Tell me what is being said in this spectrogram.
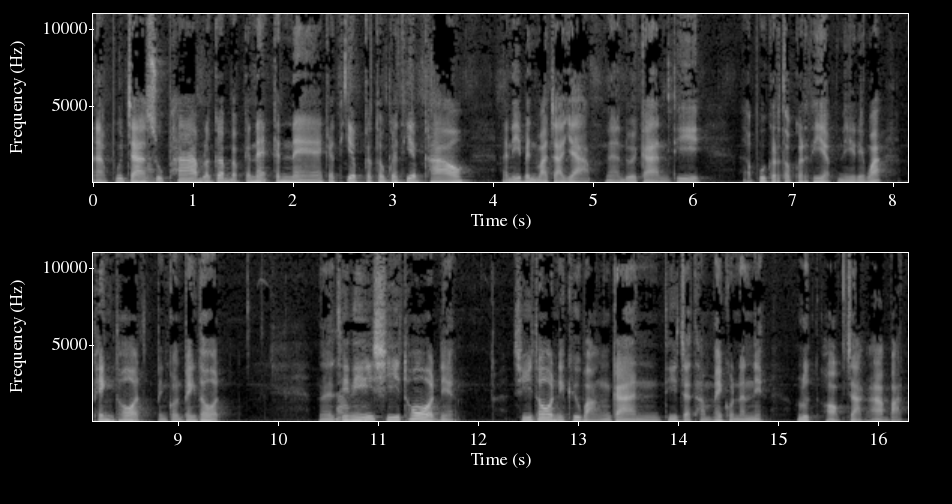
อ่าพูดจาสุภาพแล้วก็แบบกระแนะกระแหนกระเทียบกระทบกระเทียบเขา อันนี้เป็นวาจาหยาบนะด้วยการที่อ่าพูดกระทบกระเทียบนี่เรียกว่าเพ่งโทษเป็นคนเพ่งโทษนะทีนี้ชี้โทษเนี่ยชี้โทษนี่คือหวังการที่จะทำให้คนนั้นเนี่ยหลุดออกจากอาบัติ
